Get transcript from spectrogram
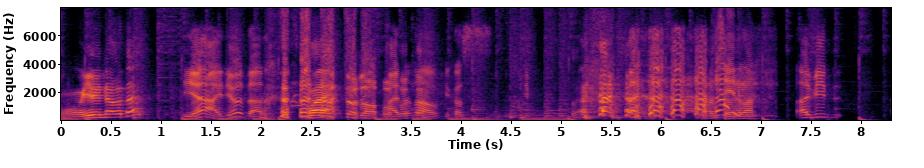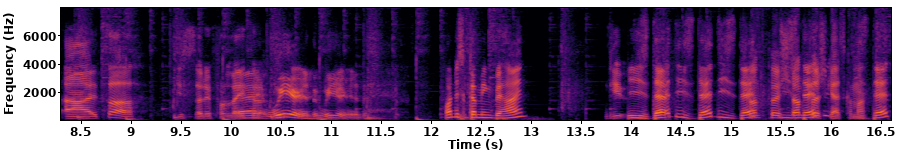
Oh, you know that? yeah, I knew that. Why? I don't know. I don't know because I haven't seen one. I mean, uh, it's a history for later. Uh, weird, weird. One is coming behind. You- He's dead, he's dead, he's dead. Don't push, he's don't dead, push, guys, come he's on. dead.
